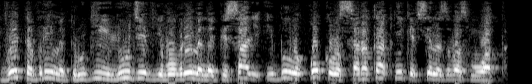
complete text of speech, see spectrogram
в это время другие люди в его время написали, и было около 40 книг, и все назывались Муатта.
